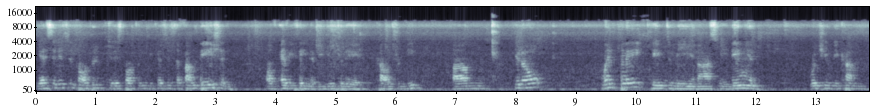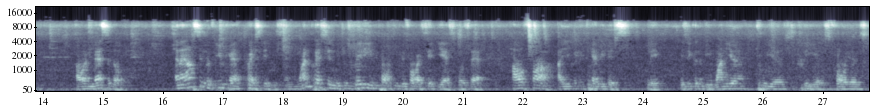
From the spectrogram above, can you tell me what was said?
Yes, it is important. It is important because it's the foundation of everything that we do today culturally. Um, you know, when Clay came to me and asked me, Damian, would you become our ambassador? And I asked him a few questions, and one question which was really important before I said yes was that how far are you going to carry this lake? Is it going to be one year, two years, three years, four years?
